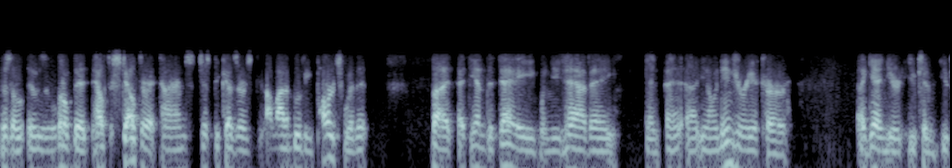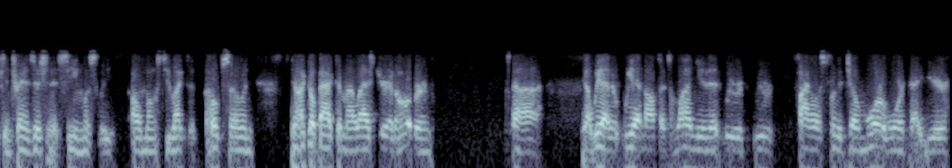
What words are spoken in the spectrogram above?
there's a it was a little bit helter skelter at times just because there's a lot of moving parts with it. But at the end of the day, when you have a, an, a, you know an injury occur, again you're you can you can transition it seamlessly almost. You like to hope so, and you know, I go back to my last year at Auburn. Uh, you know, we had a, we had an offensive line unit. We were we were finalists for the Joe Moore Award that year,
